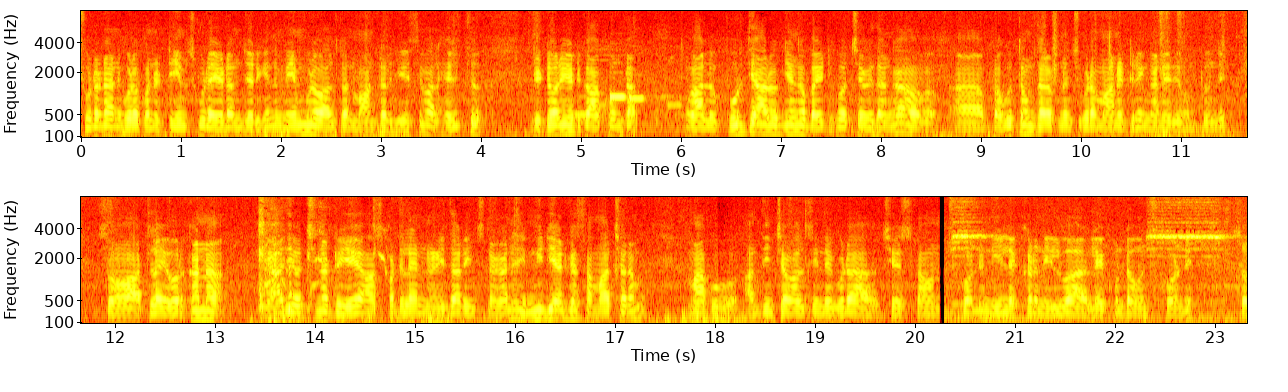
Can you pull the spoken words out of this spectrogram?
చూడడానికి కూడా కొన్ని టీమ్స్ కూడా వేయడం జరిగింది. మేము కూడా వాళ్ళతో మానిటర్ చేసి వాళ్ళ హెల్త్ డిటోరియేట్ కాకుండా వాళ్ళు పూర్తి ఆరోగ్యంగా బయటకు వచ్చే విధంగా ప్రభుత్వం తరఫు నుంచి కూడా మానిటరింగ్ అనేది ఉంటుంది. సో అట్లా ఎవరికన్నా వ్యాధి వచ్చినట్టు ఏ హాస్పిటల్ అయినా నిర్ధారించినా కానీ ఇమ్మీడియట్గా సమాచారం మాకు అందించవలసిందే కూడా చేస్తూ ఉంచుకోండి. నీళ్ళు ఎక్కడ నిల్వ లేకుండా ఉంచుకోండి. సో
